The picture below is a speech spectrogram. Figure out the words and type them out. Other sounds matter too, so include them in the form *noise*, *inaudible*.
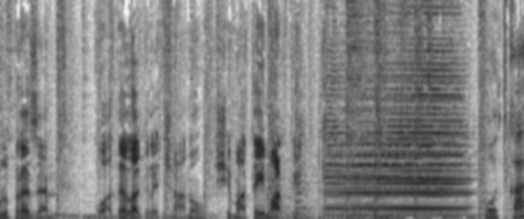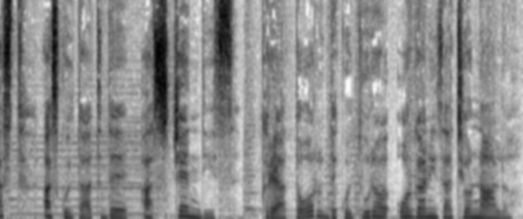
Timpul prezent cu Adela Greceanu și Matei Martin. Podcast ascultat de Ascendis, creator de cultură organizațională.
